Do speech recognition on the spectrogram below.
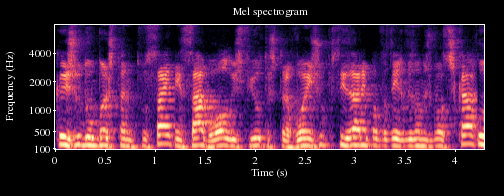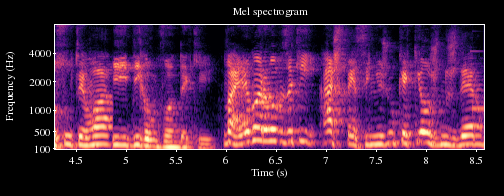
que ajudam bastante o site. Quem sabe, óleos, filtros, travões, o precisarem para fazer a revisão dos vossos carros, consultem lá e digam-me vão daqui. Vai, agora vamos aqui às pecinhas, o que é que eles nos deram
